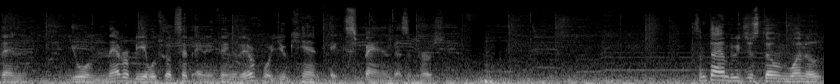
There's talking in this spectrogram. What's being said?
then you will never be able to accept anything, therefore, you can't expand as a person. Sometimes we just don't want to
